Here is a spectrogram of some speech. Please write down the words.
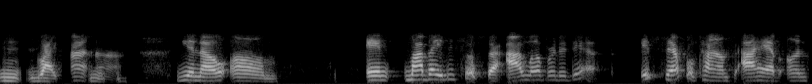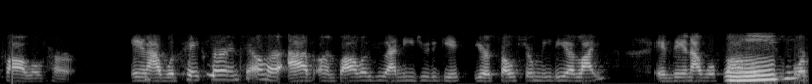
Mm-mm. Like, uh uh You know, um and my baby sister, I love her to death. It's several times I have unfollowed her. And I will text her and tell her, I've unfollowed you. I need you to get your social media life. And then I will follow Mhm. you or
